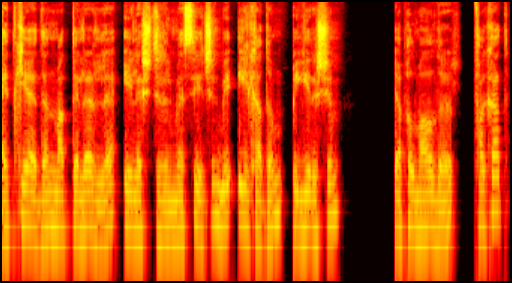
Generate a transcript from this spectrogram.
etki eden maddelerle iyileştirilmesi için bir ilk adım, bir girişim yapılmalıdır. Fakat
